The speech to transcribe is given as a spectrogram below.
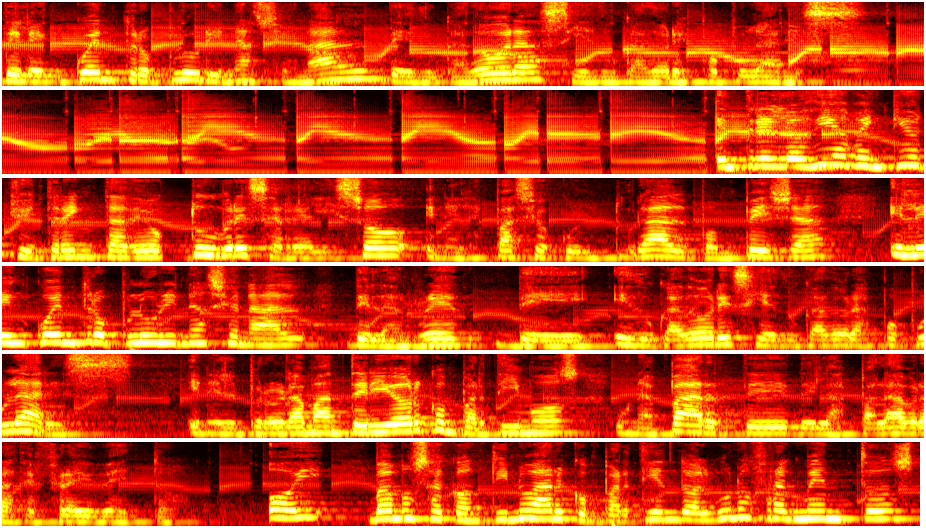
del encuentro plurinacional de educadoras y educadores populares. Entre los días 28 y 30 de octubre se realizó en el Espacio Cultural Pompeya el encuentro plurinacional de la Red de Educadores y Educadoras Populares. En el programa anterior compartimos una parte de las palabras de Frei Beto. Hoy vamos a continuar compartiendo algunos fragmentos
